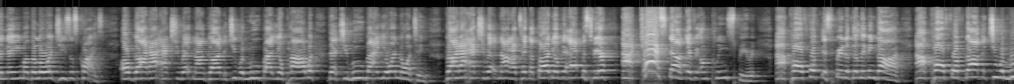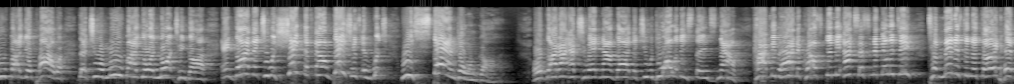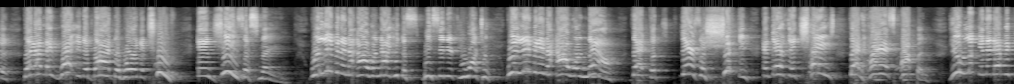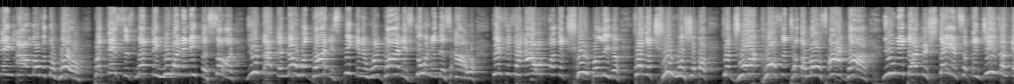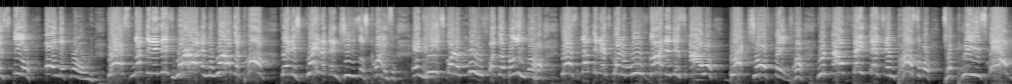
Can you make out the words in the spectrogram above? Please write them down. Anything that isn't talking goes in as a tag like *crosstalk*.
the name of the Lord Jesus Christ. Oh God, I ask you right now, God, that you would move by your power, that you move by your anointing. God, I ask you right now, I take authority over the atmosphere. I cast down every unclean spirit. I call forth the spirit of the living God. I call forth, God, that you will move by your power, that you will move by your anointing, God. And God, that you would shake the foundations in which we stand on, God. Oh God, I ask you right now, God, that you would do all of these things now. Hide me behind the cross. Give me access and ability to minister in the third heaven, that I may rightly divide the word of truth in Jesus' name. We're living in an hour now. You can be seated if you want to. We're living in an hour now that the, there's a shifting and there's a change that has happened. You looking at everything all over the world, but this is nothing new underneath the sun. You got to know what God is speaking and what God is doing in this hour. This is an hour for the true believer, for the true worshiper, to draw closer to the Most High God. You need to understand something. Jesus is still on the throne. There's nothing in this world and the world to come that is greater than Jesus Christ. And he's going to move for the believer. There's nothing that's going to move God in this hour but your faith. Without faith, that's impossible to please him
